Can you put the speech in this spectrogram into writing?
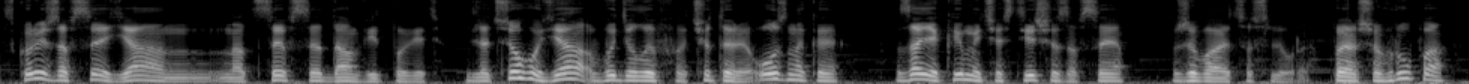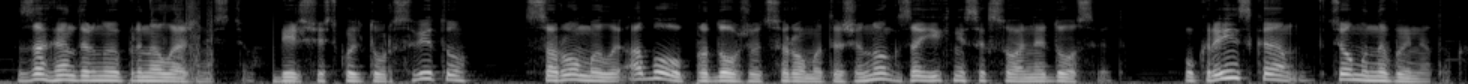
Скоріш за все, я на це все дам відповідь. Для цього я виділив чотири ознаки, за якими частіше за все вживаються слюри. Перша група за гендерною приналежністю. Більшість культур світу соромили або продовжують соромити жінок за їхній сексуальний досвід. Українська в цьому не виняток.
